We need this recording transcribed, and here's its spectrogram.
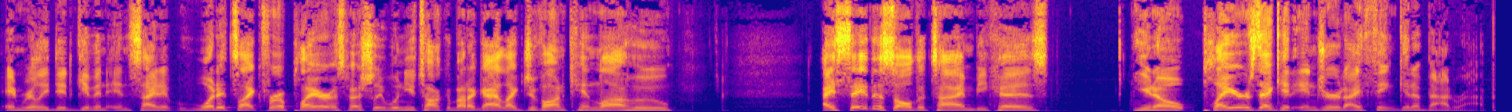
and really did give an insight at what it's like for a player, especially when you talk about a guy like Javon Kinlaw, who I say this all the time because you know, players that get injured, I think, get a bad rap.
